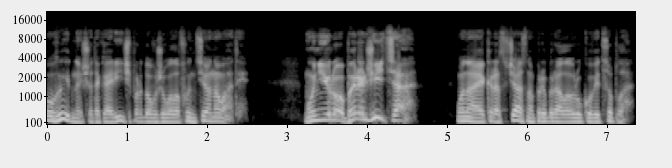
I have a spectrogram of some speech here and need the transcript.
Огидно, що така річ продовжувала функціонувати. Муніро, бережіться! Вона якраз вчасно прибрала руку від сопла.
